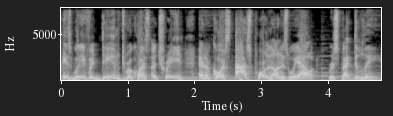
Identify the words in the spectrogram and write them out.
is waiting for Dame to request a trade, and of course, ask Portland on his way out, respectively.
